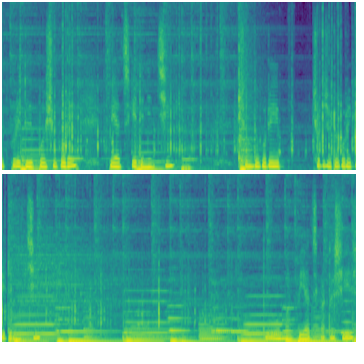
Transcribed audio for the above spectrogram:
এরপরে দুই পয়সা করে পেঁয়াজ কেটে নিচ্ছি। সুন্দর করে, ছোট ছোট করে কেটে নিচ্ছি। তো আমার পেঁয়াজ কাটা শেষ।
